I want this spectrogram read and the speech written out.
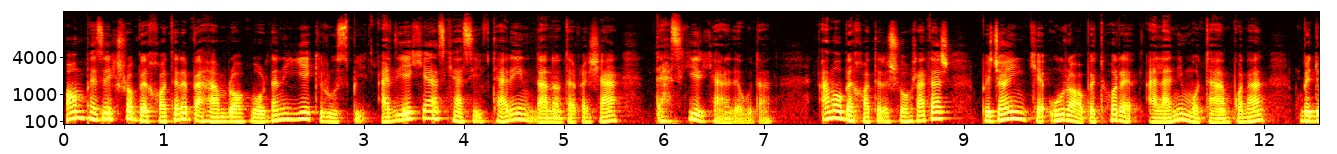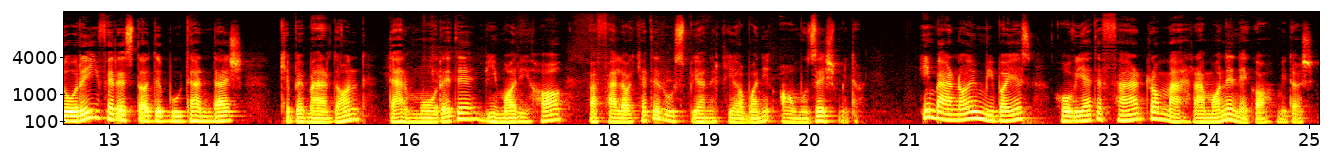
آن پزشک را به خاطر به همراه بردن یک روسبی از یکی از کسیفترین مناطق شهر دستگیر کرده بودند. اما به خاطر شهرتش به جای اینکه او را به طور علنی متهم کنند به دوره‌ای فرستاده بودندش که به مردان در مورد بیماری ها و فلاکت روسبیان خیابانی آموزش می‌داد. این برنامه میبایست هویت فرد را محرمانه نگاه می داشت.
